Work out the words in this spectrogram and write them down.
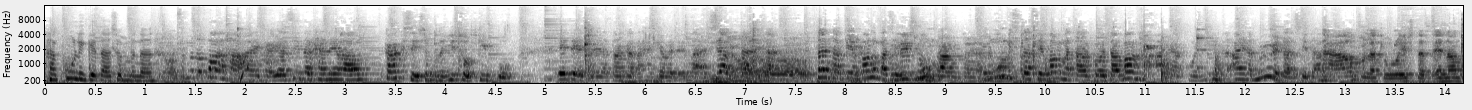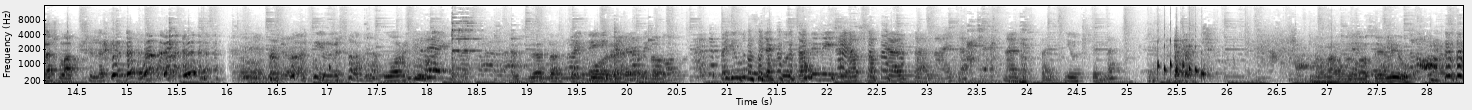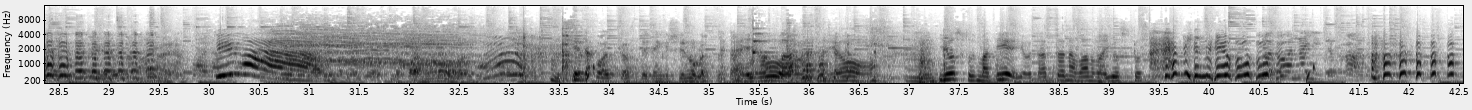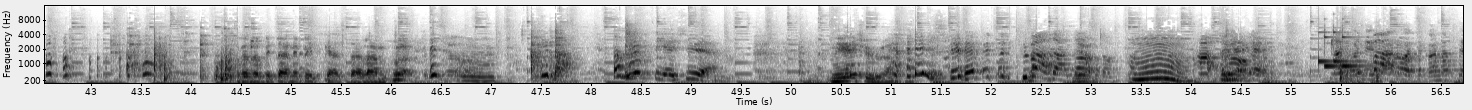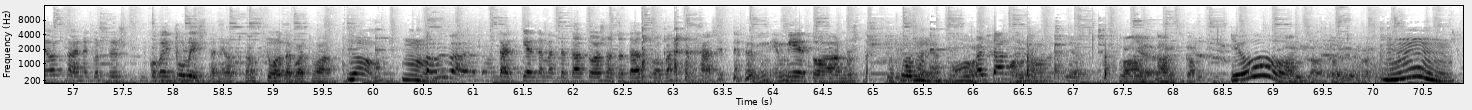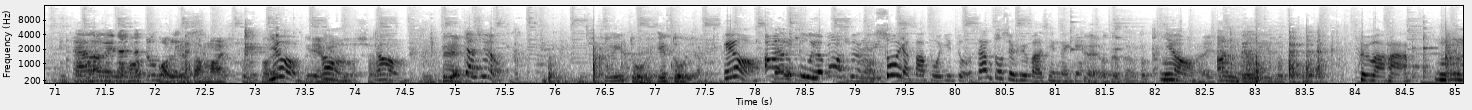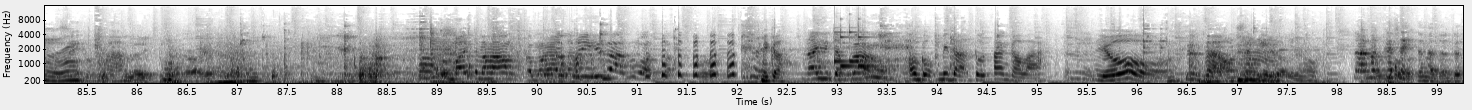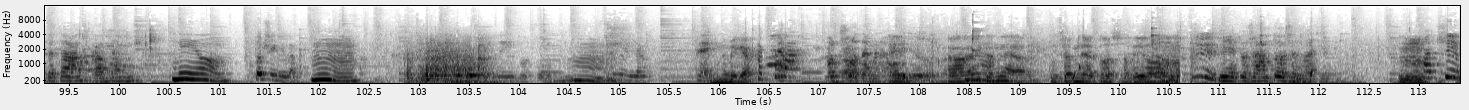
hän kuulikin tää semmonen... Semmonen vanha aika ja sitten hänellä on kaksi semmonen iso kipu. Eteensä ja takana hän kävelee näin. Se on. Tantän mien varmaan se mun, mun mielestä se varmaan tarkoittaa vanha aika, kun aina myydään sitä. Nää on kyllä tulistat, en antais lapsille tätä. Ei sitä tarvitse kuorea. Näytäpä Jutsille kuinka hyvin se osaa käyttää näitä. Näytäpä Jutsille. Ne on vähän sellaisia liukkaita. Hyvä! Sitä poikkeus tietenkin sinulle tätä. Joo, joo. Joskus mä tiedän jo, että tänä varmaan joskus. Vaan näjitte päätä. Kato, pitää ne pitkään sitä lämpöä. Hyvä. Tää on lehti ei syö. Niin ei syö. Ei syö. Hyvä tää taas on. Mm. Ha, Joo. Niin sanoa, että kannattaa ottaa ennen kuin se olisi kovin tulista, niin ottaa tuota voit vaan. Joo. Mm. Tää on hyvä jotain. Tai kieltämättä tää toisaalta tää tuo vähän sitten mietoa annosta. Oh, Ai tän Vaan ankka. Joo. Ankka on tosi hyvä. Mm. Täällä oli näitä jota maistuu toi Joo, liemi on, tuossa. on. Mitä se on? Se on itu, ituja. Joo. Ai Se itu jo, mä oon syönyt. on soijapapu itu. Se on tosi hyvä sinnekin. Okei, otetaan tuota. Joo. Unbelievable. Hyvähän. Mm. Laitan vähän ankka, mä niin hyvää ruokaa. Mikä? Näytä päällä. Onko mitä? Tuo ankavaa? Joo. Hyvä on se. Joo. Tää on aivan käsittämätöntä, että tää ankka on tämmöstä. Niin on. Tosi hyvä. Mm. Mm. Kyllä. No mikä? onko sulla tämmönen Ei oo. Ah, eikö ne, se mitä tuossa oli, joo. Niin, tuossa on toisenlaisia. Mm. Hatsi.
